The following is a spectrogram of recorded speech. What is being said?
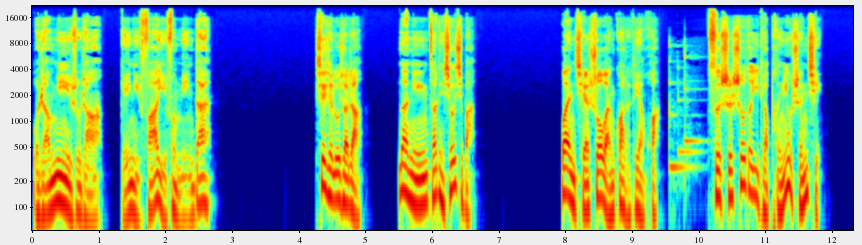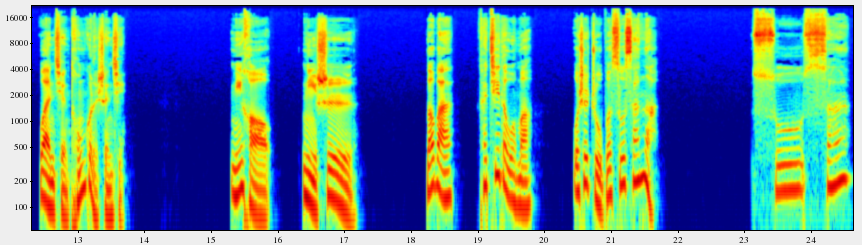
我让秘书长给你发一份名单。谢谢陆校长，那您早点休息吧。万钱说完挂了电话。此时收到一条朋友申请，万钱通过了申请。你好，你是？老板还记得我吗？我是主播苏三呢。苏三？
